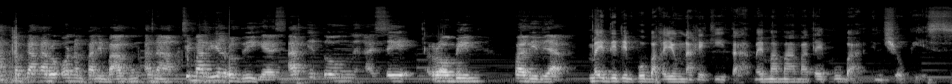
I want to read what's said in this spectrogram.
at magkakaroon ng panibagong anak si Mariel Rodriguez at itong uh, si Robin Padilla. May dilim po ba kayong nakikita? May mamamatay po ba in showbiz?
